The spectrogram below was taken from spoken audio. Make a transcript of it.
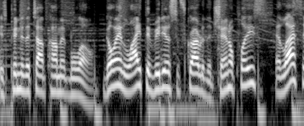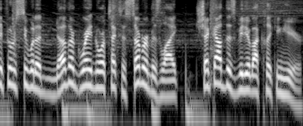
is pinned in the top comment below. Go ahead and like the video, subscribe to the channel, please. And lastly, if you want to see what another great North Texas suburb is like, check out this video by clicking here.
